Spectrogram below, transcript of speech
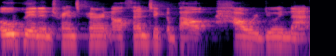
open and transparent and authentic about how we're doing that.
